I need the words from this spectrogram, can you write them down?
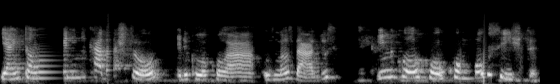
E aí, então, ele me cadastrou, ele colocou lá os meus dados e me colocou como bolsista.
